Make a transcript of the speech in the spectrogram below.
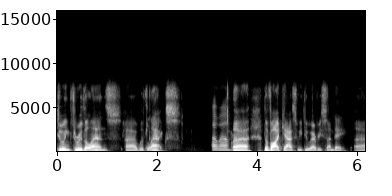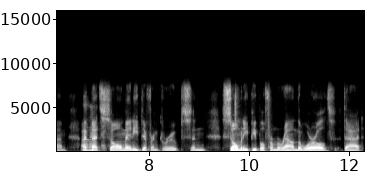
doing through the lens uh, with Lex. Oh wow. uh, the vodcast we do every Sunday. Um, I've right, met right. so many different groups and so many people from around the world that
